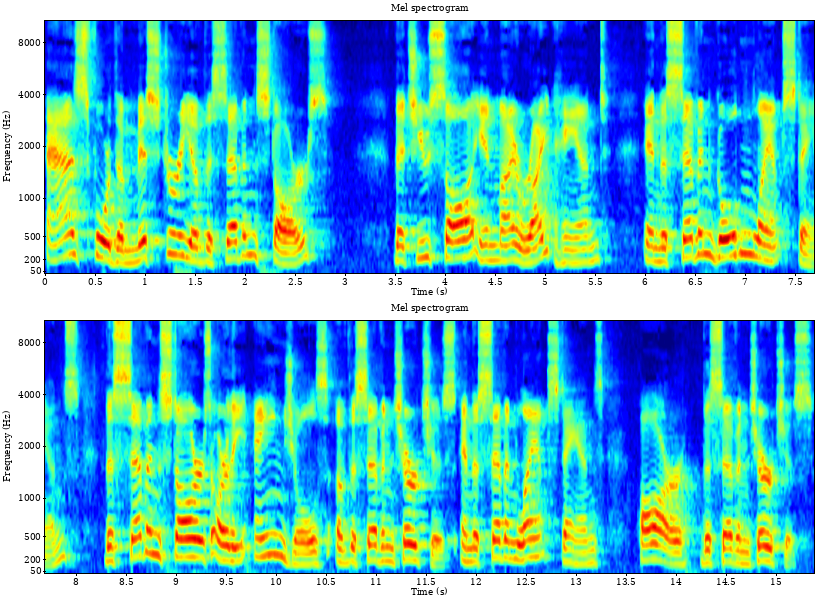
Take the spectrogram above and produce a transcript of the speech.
As for the mystery of the seven stars that you saw in my right hand and the seven golden lampstands, the seven stars are the angels of the seven churches, and the seven lampstands are the seven churches.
